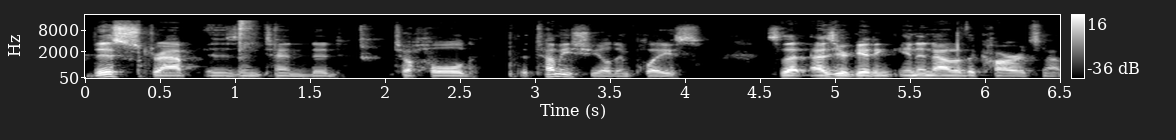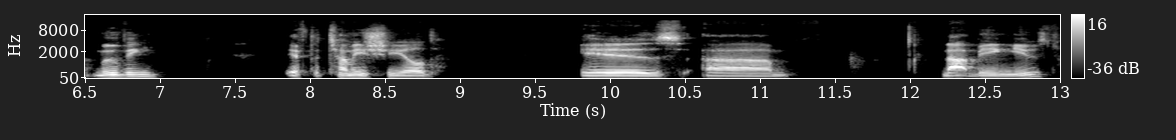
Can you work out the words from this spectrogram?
This strap is intended to hold the tummy shield in place so that as you're getting in and out of the car, it's not moving. If the tummy shield is um, not being used,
